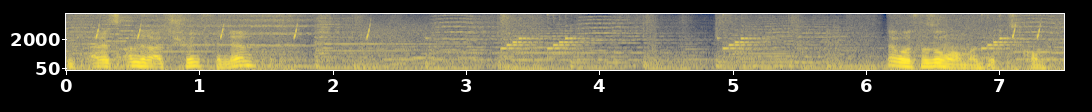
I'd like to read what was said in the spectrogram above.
ich alles andere als schön finde. Na gut, versuchen wir mal durchzukommen.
